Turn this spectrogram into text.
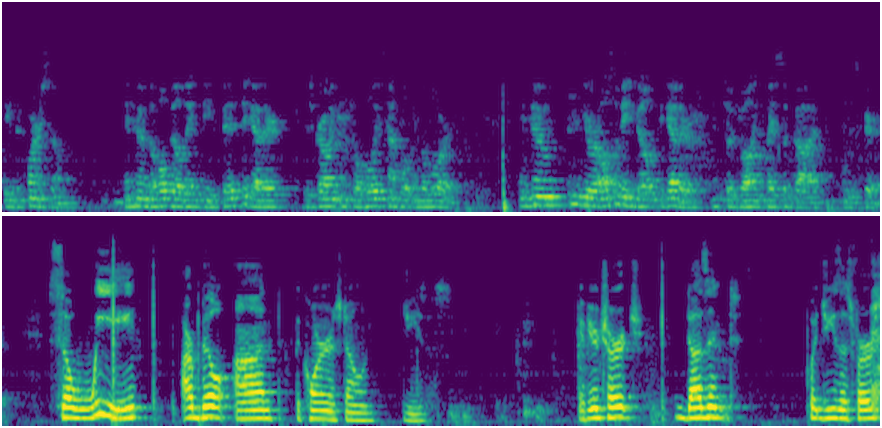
being the cornerstone in whom the whole building, being fitted together, is growing into a holy temple in the Lord, in whom you are also being built together into a dwelling place of God in the Spirit. So we are built on the cornerstone, Jesus. If your church doesn't put Jesus first,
